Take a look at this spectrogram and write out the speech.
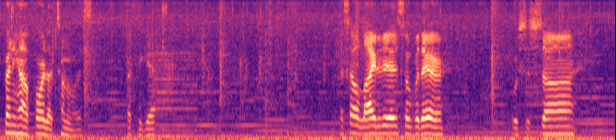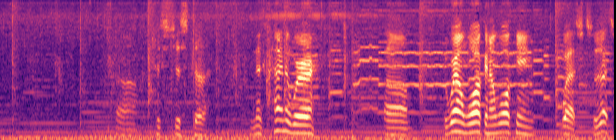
Depending how far that tunnel is. I forget. That's how light it is over there. With the sun. Uh, it's just, uh, and that's kind of where, um, the way I'm walking, I'm walking west. So that's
